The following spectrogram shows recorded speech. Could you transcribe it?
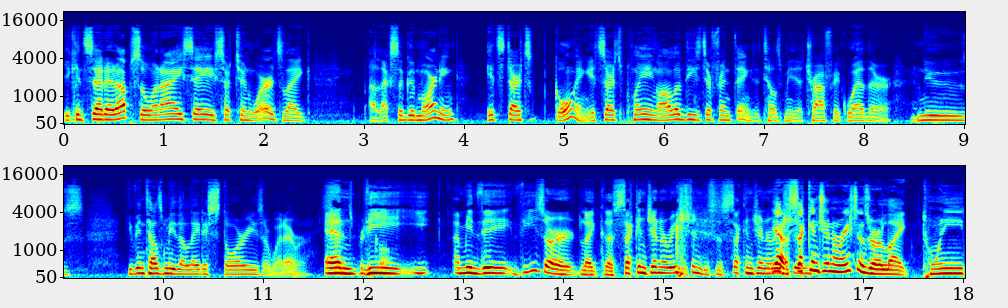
You can set it up so when I say certain words like Alexa good morning, it starts going. It starts playing all of these different things. It tells me the traffic, weather, news, even tells me the latest stories or whatever. So and pretty the cool. I mean the these are like a second generation. This is second generation. Yeah, second generations are like 20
